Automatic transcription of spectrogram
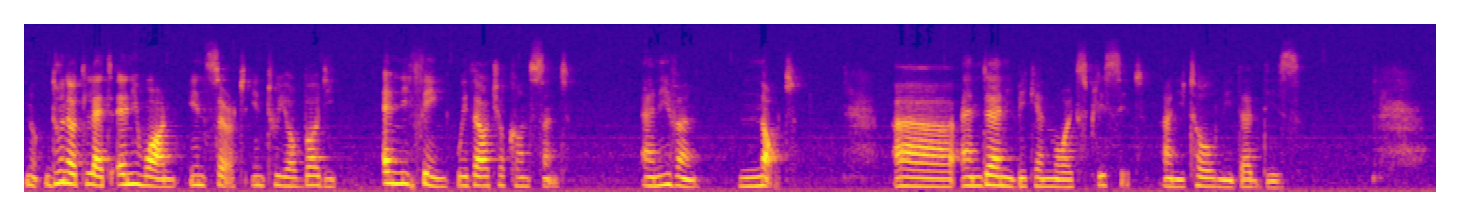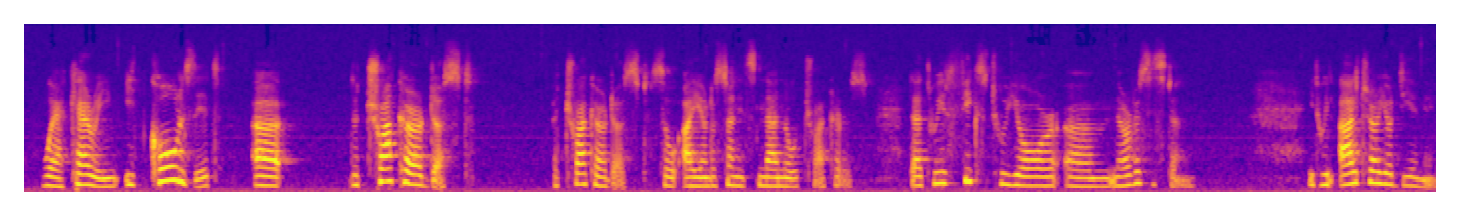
no, do not let anyone insert into your body anything without your consent, and even not. Uh, and then he became more explicit, and he told me that these were carrying, it calls it uh, the tracker dust, a tracker dust. So I understand it's nano trackers that will fix to your um, nervous system. It will alter your DNA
